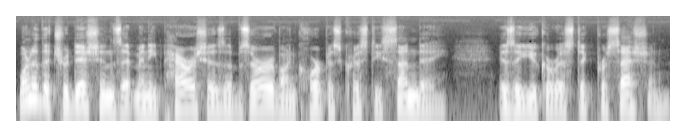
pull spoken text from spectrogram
One of the traditions that many parishes observe on Corpus Christi Sunday is a Eucharistic procession.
